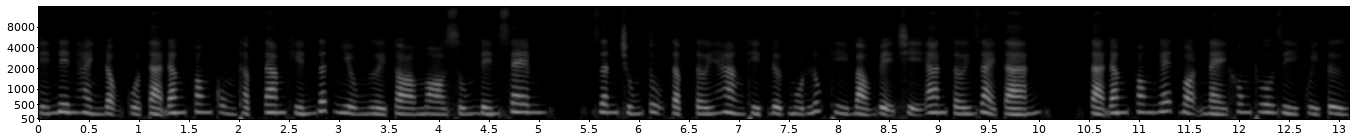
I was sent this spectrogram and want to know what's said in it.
Thế nên hành động của tả Đăng Phong cùng thập tam khiến rất nhiều người tò mò súng đến xem. Dân chúng tụ tập tới hàng thịt được một lúc thì bảo vệ chỉ an tới giải tán. Tả Đăng Phong ghét bọn này không thua gì quỷ tử.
